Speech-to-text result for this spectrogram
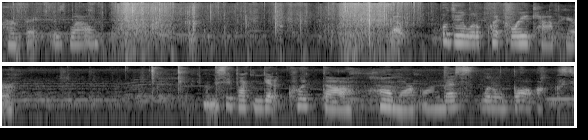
perfect as well. So we'll do a little quick recap here. Let me see if I can get a quick uh, hallmark on this little box.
